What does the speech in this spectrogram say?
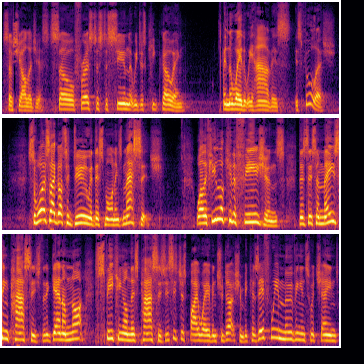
sociologists. So for us just to assume that we just keep going in the way that we have is, is foolish. So what has that got to do with this morning's message? Well, if you look in Ephesians, there's this amazing passage that, again, I'm not speaking on this passage. This is just by way of introduction, because if we're moving into a change,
